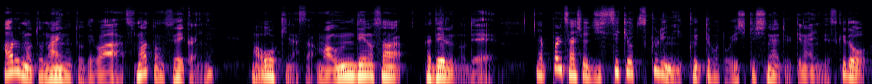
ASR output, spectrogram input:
あるのとないのとでは、その後の成果にね、まあ大きな差、まあ運命の差が出るので、やっぱり最初実績を作りに行くってことを意識しないといけないんですけど、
